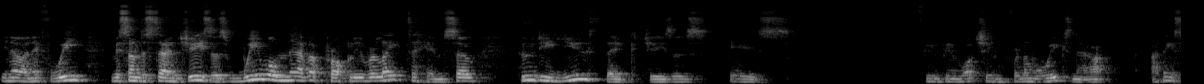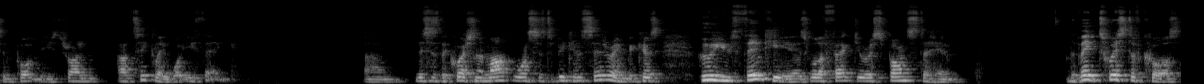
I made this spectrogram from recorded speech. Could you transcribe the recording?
You know, and if we misunderstand Jesus, we will never properly relate to him. So who do you think Jesus is? If you've been watching for a number of weeks now, I think it's important that you try and articulate what you think. Um, this is the question that Mark wants us to be considering because who you think he is will affect your response to him. The big twist, of course,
